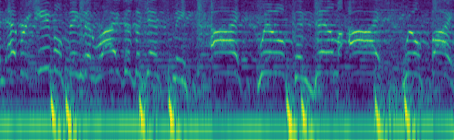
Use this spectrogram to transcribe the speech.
And every evil thing that rises against me, I will condemn, I will fight.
